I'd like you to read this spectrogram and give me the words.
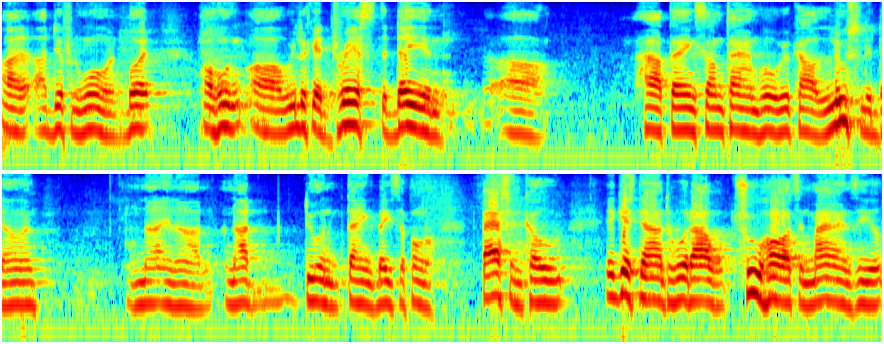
uh, a different one. But uh, when uh, we look at dress today and uh, how things sometimes what we call loosely done, not, and, uh, not doing things based upon a fashion code. It gets down to what our true hearts and minds is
